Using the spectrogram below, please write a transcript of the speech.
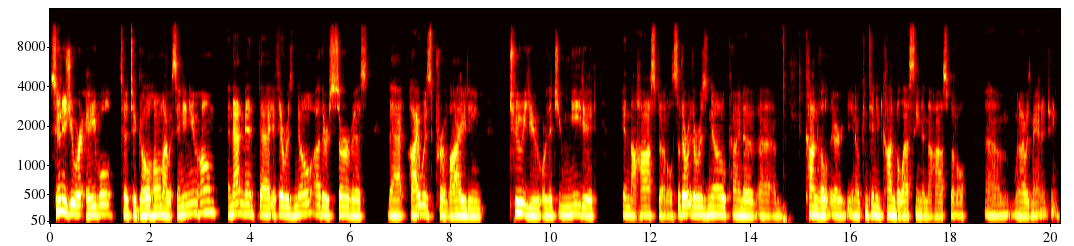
Soon as you were able to to go home i was sending you home. And that meant that if there was no other service that i was providing to you or that you needed in the hospital. So there, there was no kind of um, conval or you know continued convalescing in the hospital um, when i was managing.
